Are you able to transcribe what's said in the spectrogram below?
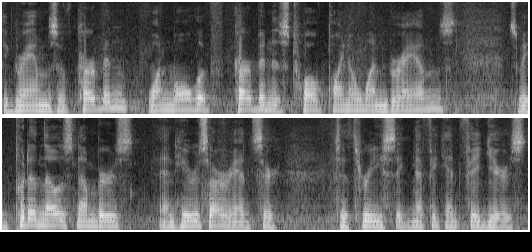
The grams of carbon, one mole of carbon is 12.01 grams. So we'd put in those numbers, and here's our answer to three significant figures.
